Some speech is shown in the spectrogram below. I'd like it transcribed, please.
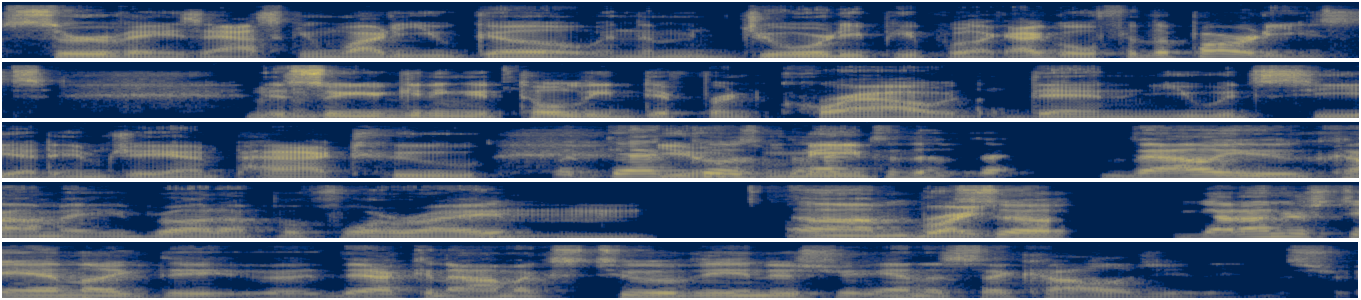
surveys asking why do you go and the majority of people are like I go for the parties Mm-hmm. So you're getting a totally different crowd than you would see at MJ Unpacked, who. But that goes know, back may... to the value comment you brought up before, right? Mm-hmm. Um, right. So you got to understand like the the economics too of the industry and the psychology of the industry.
